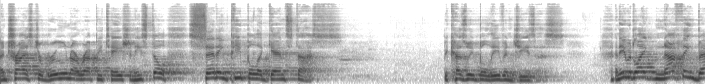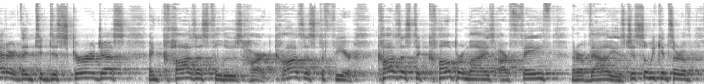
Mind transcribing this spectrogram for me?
and tries to ruin our reputation. He's still setting people against us because we believe in Jesus. And he would like nothing better than to discourage us and cause us to lose heart, cause us to fear, cause us to compromise our faith and our values, just so we can sort of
